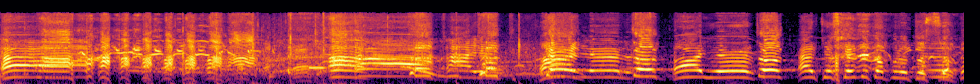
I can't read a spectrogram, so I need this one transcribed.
Gel, tut, Hayır. tut. Herkes kendi topunu tutsun.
